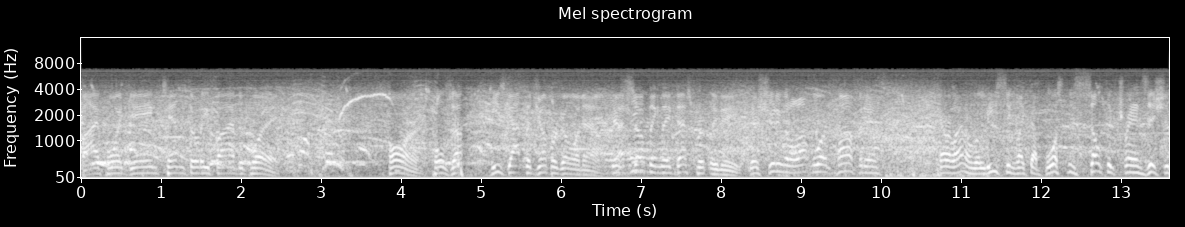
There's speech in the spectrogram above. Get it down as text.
Five-point game, 10.35 to play. Horn pulls up. He's got the jumper going now. That's something they desperately need. They're shooting with a lot more confidence. Carolina releasing like that Boston Celtic transition.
